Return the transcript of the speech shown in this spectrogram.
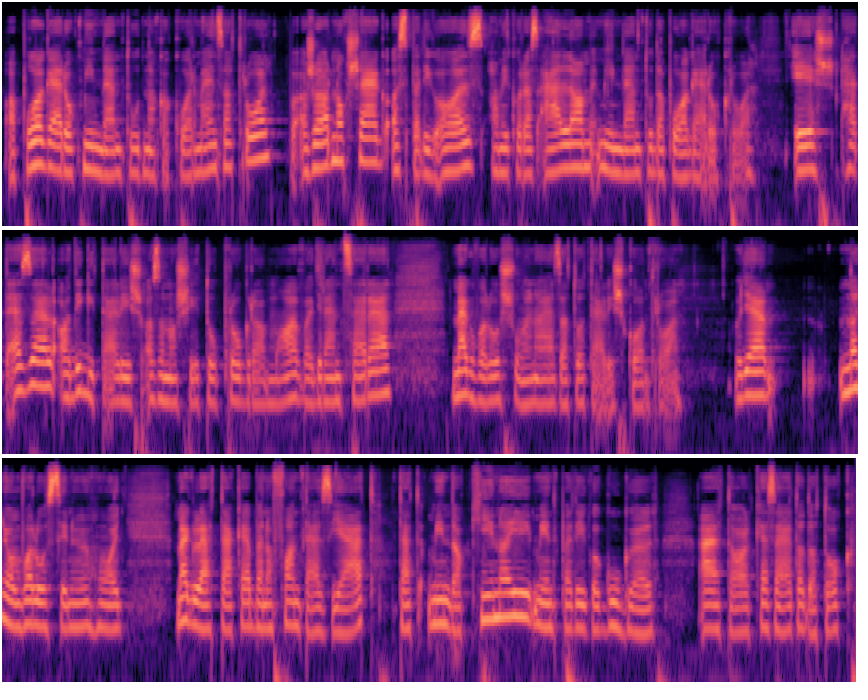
a polgárok mindent tudnak a kormányzatról, a zsarnokság az pedig az, amikor az állam mindent tud a polgárokról. És hát ezzel a digitális azonosító programmal vagy rendszerrel megvalósulna ez a totális kontroll. Ugye nagyon valószínű, hogy meglátták ebben a fantáziát, tehát mind a kínai, mind pedig a Google által kezelt adatok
